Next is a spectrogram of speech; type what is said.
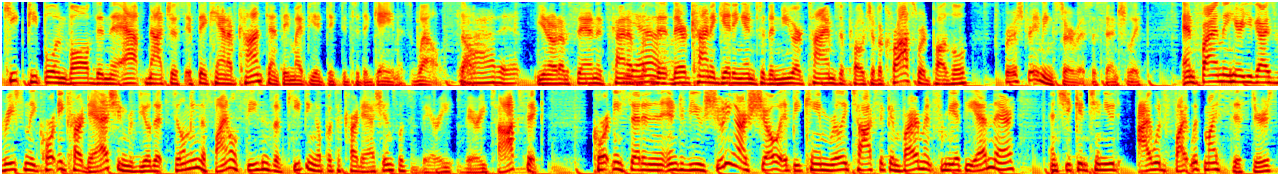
keep people involved in the app. Not just if they can't have content, they might be addicted to the game as well. So, Got it. you know what I'm saying? It's kind of Yeah. they're kind of getting into the New York Times approach of a crossword puzzle for a streaming service, essentially. And finally, here, you guys, recently, Kourtney Kardashian revealed that filming the final seasons of Keeping Up with the Kardashians was very, very toxic. Kourtney said in an interview, shooting our show, it became really toxic environment for me at the end there. And she continued, I would fight with my sisters.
